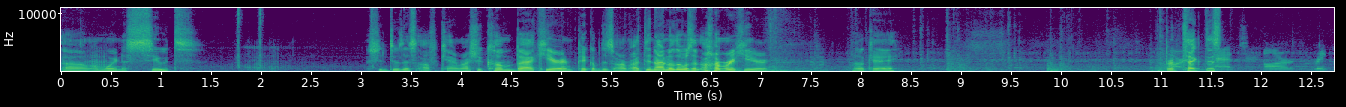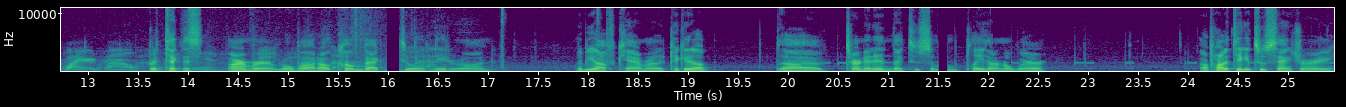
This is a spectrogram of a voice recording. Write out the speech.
um, I'm wearing a suit. I should do this off camera. I should come back here and pick up this armor. I did not know there was an armor here. Okay. Protect this. Hard hats are required while Protect this armor, robot. I'll come back to it later on. Maybe off camera. Pick it up, uh, turn it in like to some place I don't know where. I'll probably take it to Sanctuary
